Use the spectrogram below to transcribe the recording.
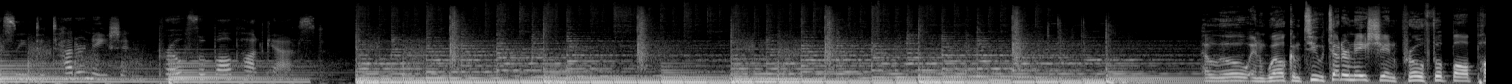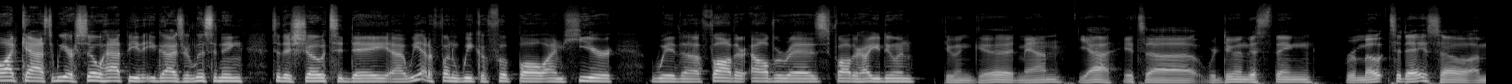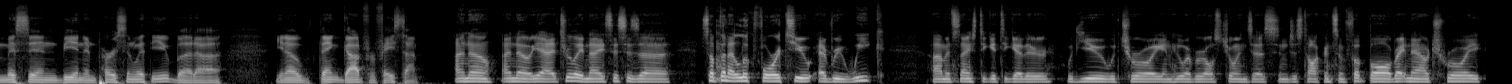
listening to Tutter Nation Pro Football Podcast. Hello and welcome to Tutter Nation Pro Football Podcast. We are so happy that you guys are listening to the show today. Uh, we had a fun week of football. I'm here with uh, Father Alvarez. Father, how you doing? Doing good, man. Yeah, it's uh we're doing this thing remote today, so I'm missing being in person with you, but uh you know, thank God for FaceTime. I know, I know. Yeah, it's really nice. This is uh, something I look forward to every week. Um, it's nice to get together with you, with Troy, and whoever else joins us, and just talking some football. Right now, Troy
